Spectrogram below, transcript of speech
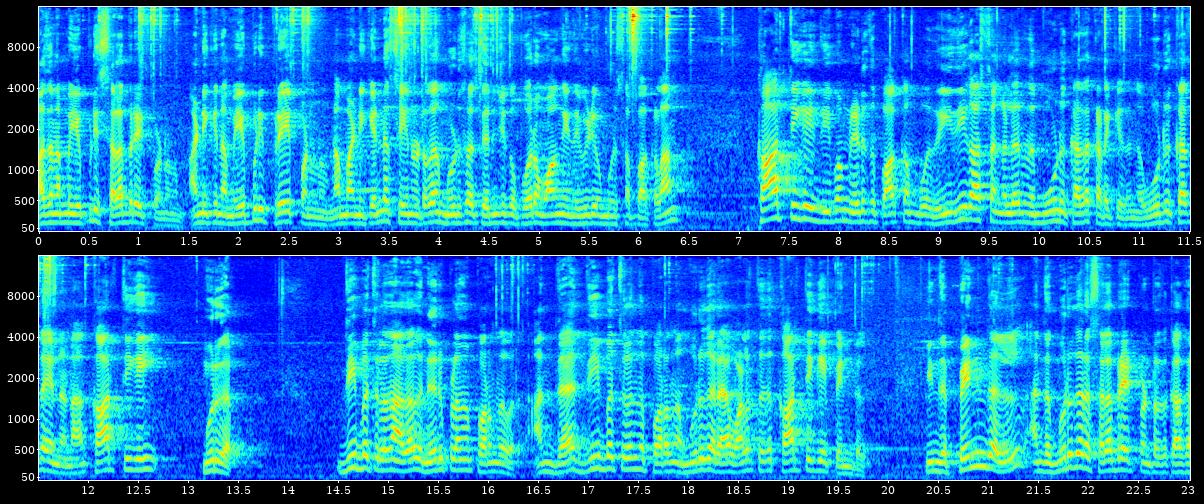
அதை நம்ம எப்படி செலப்ரேட் பண்ணணும்? அன்றைக்கி நம்ம எப்படி ப்ரே பண்ணணும்? நம்ம அன்றைக்கி என்ன செய்யணுன்றதை முழுசாக தெரிஞ்சுக்க போகிறோம் வாங்க இந்த வீடியோ முழுசாக பார்க்கலாம். கார்த்திகை தீபம்னு எடுத்து பார்க்கும்போது இதிகாசங்கள்லேருந்து மூணு கதை கிடைக்குதுங்க. ஒரு கதை என்னென்னா கார்த்திகை முருகர். தீபத்தில் தான் அதாவது நெருப்பில் தான் பிறந்தவர். அந்த தீபத்திலேருந்து பிறந்த முருகரை வளர்த்தது கார்த்திகை பெண்கள். இந்த பெண்கள் அந்த முருகரை செலப்ரேட் பண்ணுறதுக்காக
